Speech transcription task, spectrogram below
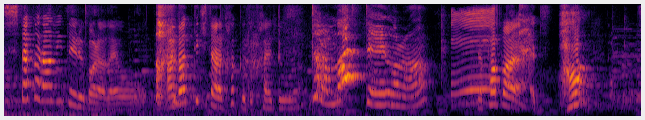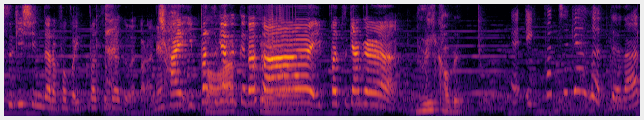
下から見てるからだよ。上がってきたら角度変えてごらん。じたら待ってかなゃあパパは？つ次死んだらパパ一発ギャグだからね。はい一と発ギャグください。一発ギャグ。塗り壁。え一発ギャグって何？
